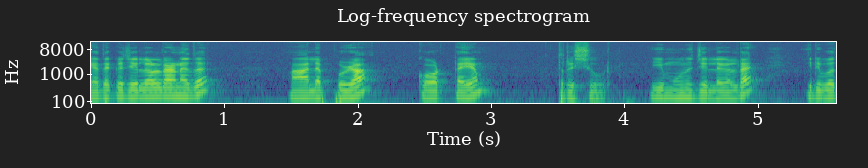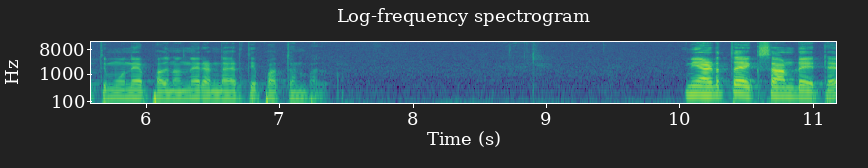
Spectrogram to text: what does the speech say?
ഏതൊക്കെ ജില്ലകളുടെയാണിത് ആലപ്പുഴ കോട്ടയം തൃശ്ശൂർ. ഈ മൂന്ന് ജില്ലകളുടെ ഇരുപത്തിമൂന്ന് പതിനൊന്ന് രണ്ടായിരത്തി പത്തൊൻപത് ഇനി അടുത്ത എക്സാം ഡേറ്റ്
